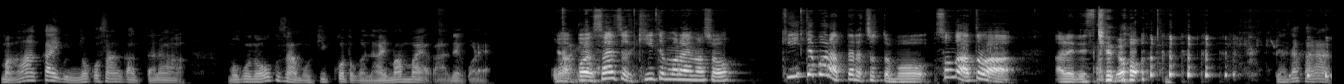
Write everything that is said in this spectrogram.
う。まあ、アーカイブに残さんかったら、僕の奥さんも聞くことがないまんまやからね、これ。いや、これ、それちょっと聞いてもらいましょう。聞いてもらったらちょっともう、その後は、あれですけど。いや、だから、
